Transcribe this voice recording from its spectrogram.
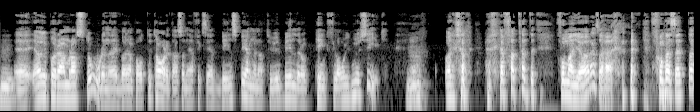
Mm. Eh, jag höll ju på att ramla av stolen i början på 80-talet, alltså när jag fick se ett bildspel med naturbilder och Pink Floyd-musik. Mm. Och liksom, jag fattar inte, får man göra så här? får man sätta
